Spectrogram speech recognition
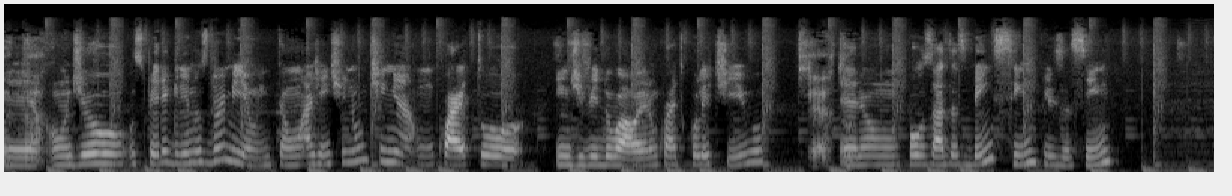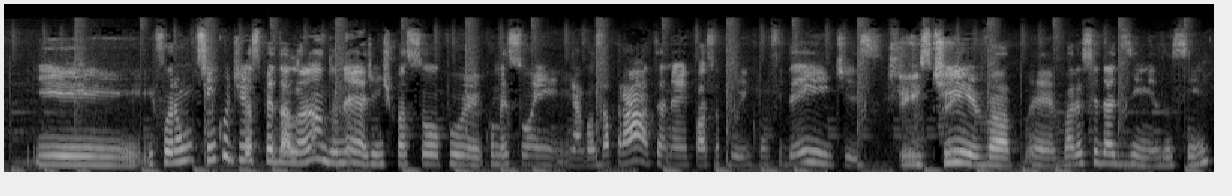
é, tá. onde o, os peregrinos dormiam. Então a gente não tinha um quarto individual, era um quarto coletivo. Certo. Eram pousadas bem simples, assim. E, e, foram cinco dias pedalando, né? A gente passou por. Começou em Águas da Prata, né? E passa por Inconfidentes, sim, Estiva, sim. É, várias cidadezinhas, assim.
